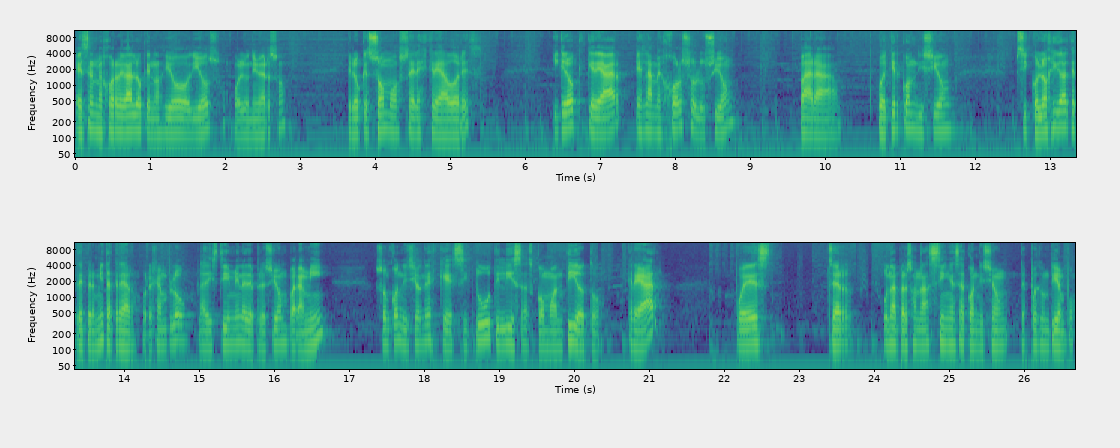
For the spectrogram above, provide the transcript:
es el mejor regalo que nos dio Dios o el universo. Creo que somos seres creadores. Y creo que crear es la mejor solución para cualquier condición psicológica que te permita crear. Por ejemplo, la distimia y la depresión para mí son condiciones que si tú utilizas como antídoto crear, puedes ser una persona sin esa condición después de un tiempo.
